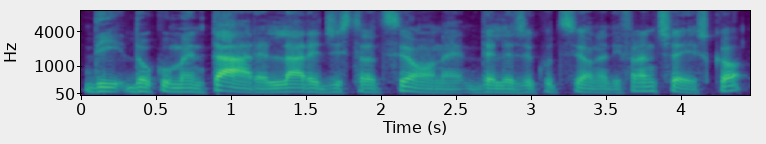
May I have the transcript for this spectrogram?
di documentare la registrazione dell'esecuzione di Francesco,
